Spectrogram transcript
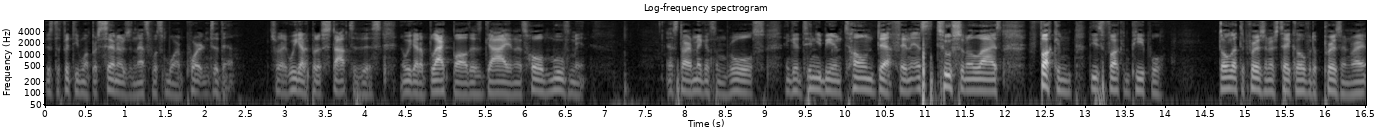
is the 51 percenters, and that's what's more important to them. So, like, we got to put a stop to this, and we got to blackball this guy and this whole movement and start making some rules and continue being tone deaf and institutionalize fucking these fucking people don't let the prisoners take over the prison, right?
